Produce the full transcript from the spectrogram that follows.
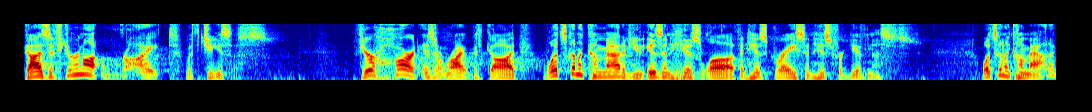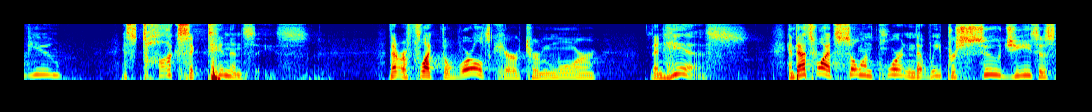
Guys, if you're not right with Jesus, if your heart isn't right with God, what's going to come out of you isn't His love and His grace and His forgiveness. What's going to come out of you is toxic tendencies that reflect the world's character more than his. And that's why it's so important that we pursue Jesus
